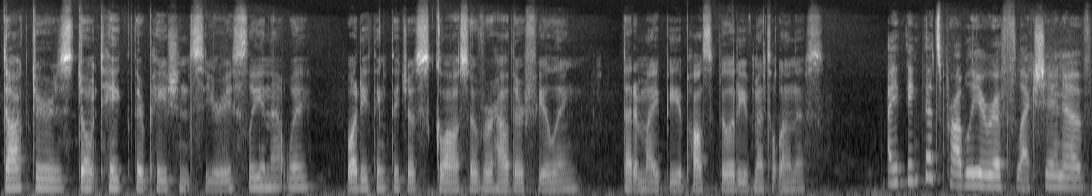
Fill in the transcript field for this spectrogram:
doctors don't take their patients seriously in that way? Why do you think they just gloss over how they're feeling, that it might be a possibility of mental illness? I think that's probably a reflection of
